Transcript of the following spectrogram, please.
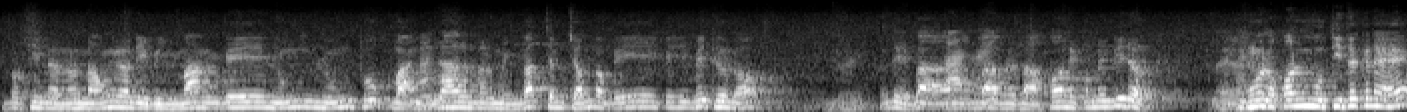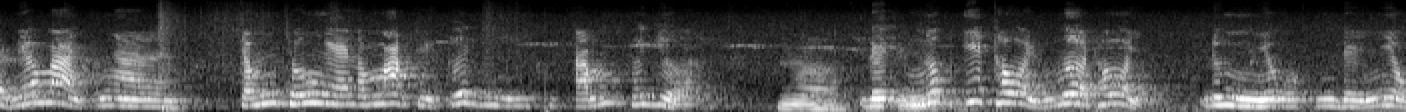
Và khi là nó nóng ra thì mình mang cái nhúng nhúng thuốc vải này ra là mà mình vắt chấm chấm vào cái cái vết thương đó. Đấy. Để bà đấy. bà phải bảo con thì con mới biết được. Đấy. Không là con một tí ra cái này ấy. Nếu mà à, chấm xuống nghe nó mát thì cứ tắm cứ rửa. Ừ, để nước ít thôi vừa thôi đừng nhiều để nhiều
